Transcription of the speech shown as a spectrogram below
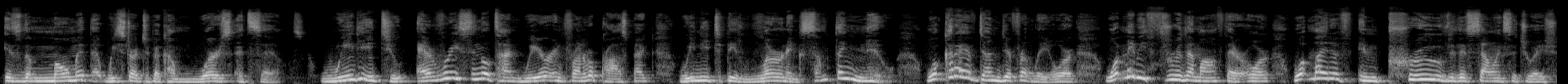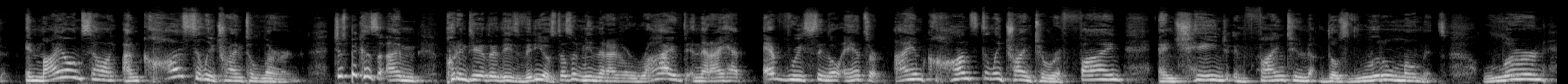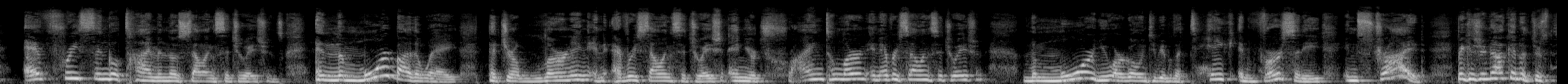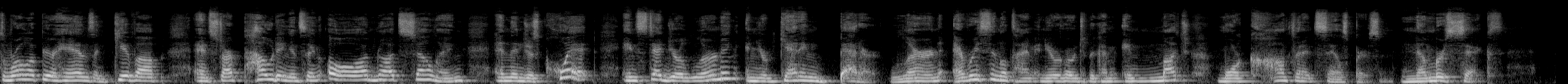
is the moment that we start to become worse at sales. We need to, every single time we are in front of a prospect, we need to be learning something new. What could I have done differently? Or what maybe threw them off there? Or what might have improved this selling situation? In my own selling, I'm constantly trying to learn. Just because I'm putting together these videos doesn't mean that I've arrived and that I have every single answer. I am constantly trying to refine and change and fine tune those little moments. Learn every single time in those selling situations. And the more, by the way, that you're learning in every selling situation and you're trying to learn in every selling situation, the more you are going to be able to take adversity in stride because you're not going to just throw up your hands and give up and start pouting and saying, Oh, I'm not selling and then just quit. Instead, you're learning and you're getting better. Learn every single time and you're going to become a much more confident salesperson. Number six,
